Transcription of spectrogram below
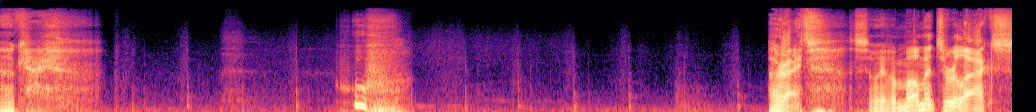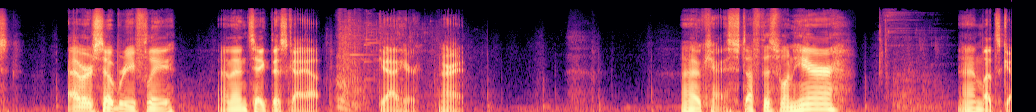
Okay. Whew. All right. So we have a moment to relax, ever so briefly, and then take this guy out. Get out of here. All right. Okay, stuff this one here, and let's go.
